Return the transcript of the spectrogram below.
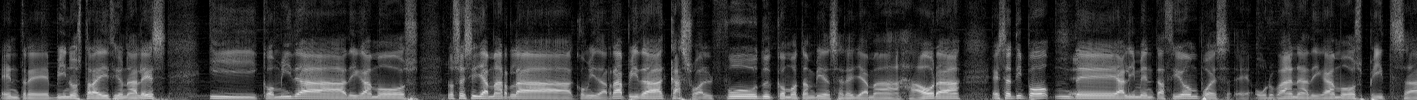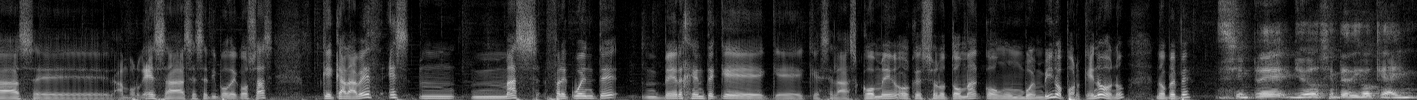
entre vinos tradicionales y comida, digamos, no sé si llamarla comida rápida, casual food, como también se le llama ahora. Este tipo de alimentación, pues eh, urbana, digamos, pizzas, eh, hamburguesas, ese tipo de cosas, que cada vez es mm, más frecuente ver gente que, que, se las come o que se lo toma con un buen vino. ¿Por qué no, no? ¿No, Pepe? Siempre, yo siempre digo que hay,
